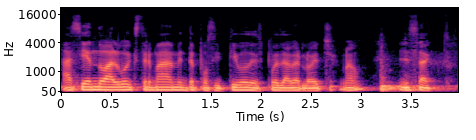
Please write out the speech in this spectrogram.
haciendo algo extremadamente positivo después de haberlo hecho, ¿no? Exacto.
